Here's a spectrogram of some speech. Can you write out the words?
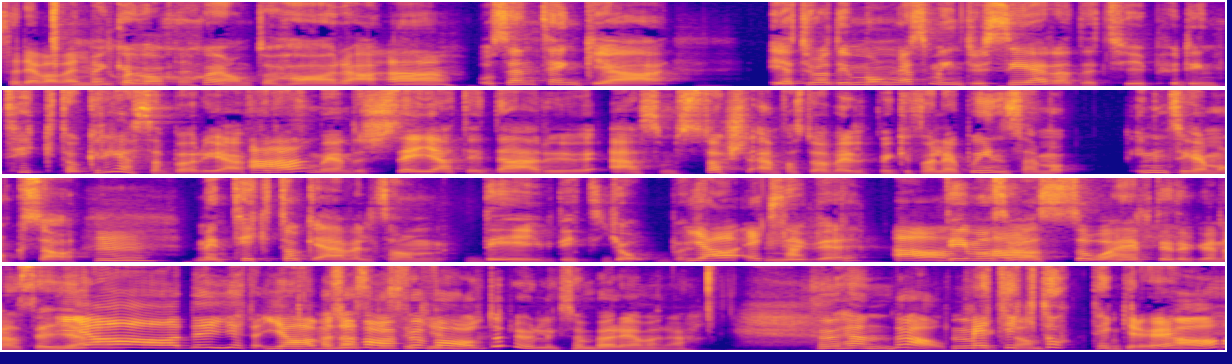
Så det var väldigt Men gud vad skönt. skönt att höra. Ja. Och sen tänker jag, jag tror att det är många som är intresserade typ hur din TikTok-resa börjar. För Ja. där får man ju ändå säga att det är där du är som störst, även fast du har väldigt mycket följare på Instagram, Instagram också. Mm. Men TikTok är väl som, det är ju ditt jobb. Ja, exakt. Nu. Ja, Det måste ja. vara så häftigt att kunna säga. Ja, det är jätte... Ja, men Alltså, alltså, varför valde du liksom börja med det? Hur hände allt? Med liksom? TikTok tänker du? Ja.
